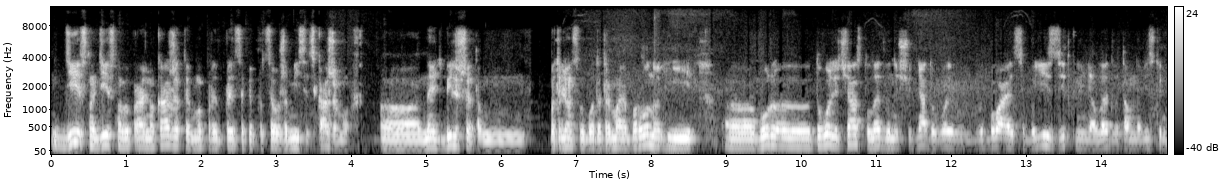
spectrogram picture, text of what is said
Дійсно, дійсно, ви правильно кажете. Ми в принципі про це вже місяць кажемо. Е, навіть більше там батальйон Свобода тримає оборону, і е, е, доволі часто, ледве не щодня, відбуваються бої, зіткнення, ледве там на відстані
